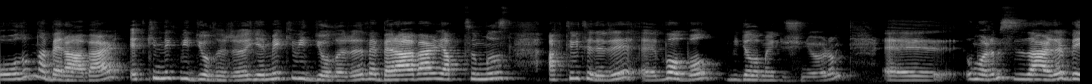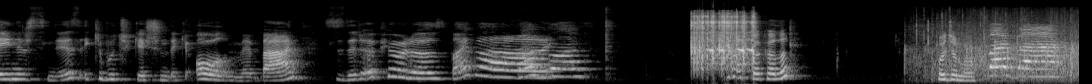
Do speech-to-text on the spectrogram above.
oğlumla beraber etkinlik videoları, yemek videoları ve beraber yaptığımız aktiviteleri e, bol bol videolamayı düşünüyorum. Ee, umarım sizler de beğenirsiniz. İki buçuk yaşındaki oğlum ve ben sizleri öpüyoruz. Bay bay. Bye bye. Bak bakalım. Kocaman. Bye bye.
